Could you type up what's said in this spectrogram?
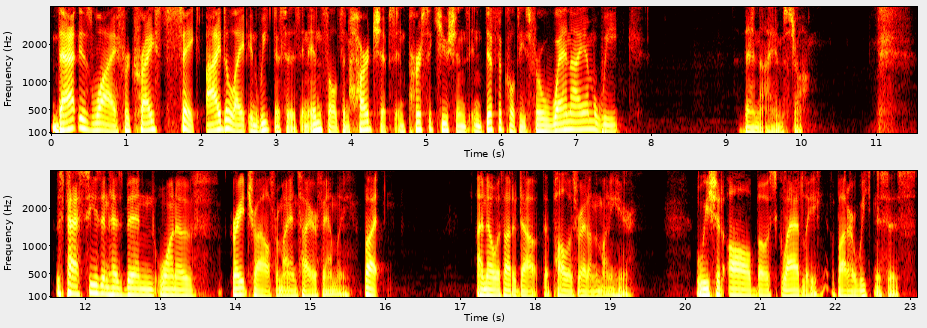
That is why, for Christ's sake, I delight in weaknesses, in insults, in hardships, in persecutions, in difficulties. For when I am weak, then I am strong. This past season has been one of great trial for my entire family, but I know without a doubt that Paul is right on the money here. We should all boast gladly about our weaknesses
